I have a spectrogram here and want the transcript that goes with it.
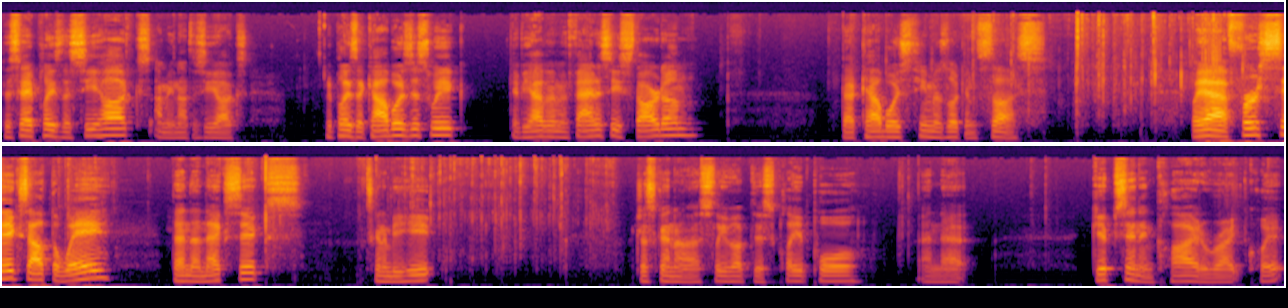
This guy plays the Seahawks. I mean, not the Seahawks. He plays the Cowboys this week. If you have him in fantasy, start him. That Cowboys team is looking sus. But yeah, first six out the way. Then the next six, it's to be heat. Just to sleeve up this Claypool and that Gibson and Clyde right quick.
